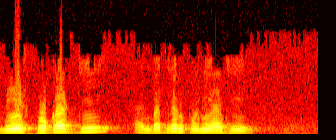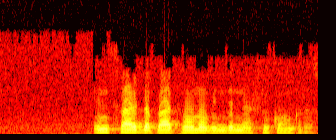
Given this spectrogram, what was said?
Vinesh Phogat ji and Bajrang Punia ji inside the platform of Indian National Congress.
